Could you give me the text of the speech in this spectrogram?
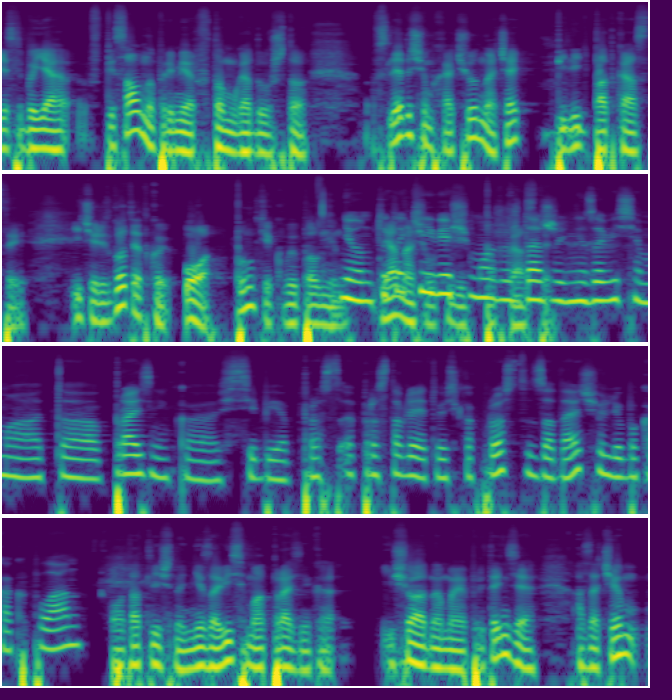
Если бы я вписал, например, в том году, что в следующем хочу начать пилить подкасты, и через год я такой, о, пунктик выполнен. Не, ну ты я такие вещи можешь подкасты». даже независимо от а, праздника себе прос- проставлять, то есть как просто задачу, либо как план. Вот отлично, независимо от праздника. Еще одна моя претензия. А зачем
